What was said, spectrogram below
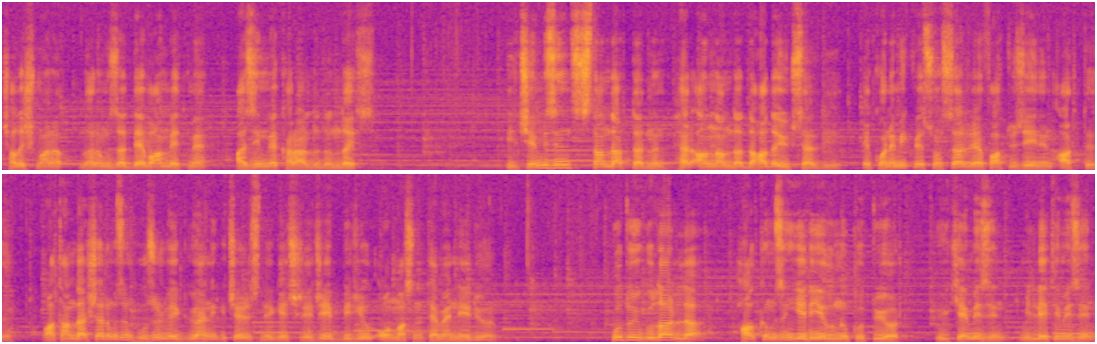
çalışmalarımıza devam etme azim ve kararlılığındayız. İlçemizin standartlarının her anlamda daha da yükseldiği, ekonomik ve sosyal refah düzeyinin arttığı, vatandaşlarımızın huzur ve güvenlik içerisinde geçireceği bir yıl olmasını temenni ediyorum. Bu duygularla halkımızın yeni yılını kutluyor, ülkemizin, milletimizin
